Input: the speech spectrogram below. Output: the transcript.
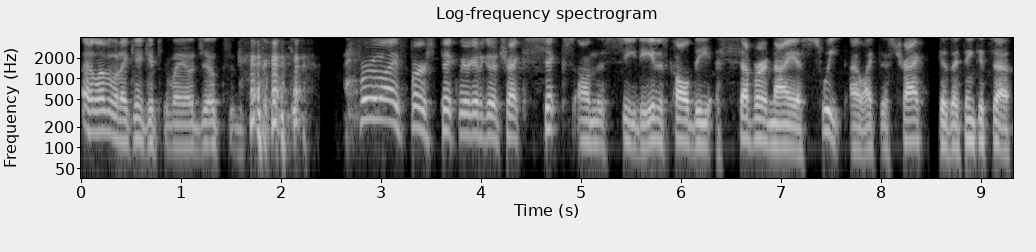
I love it when I can't get through my own jokes. for my first pick, we're going to go to track six on this CD. It is called the Severnaya Suite. I like this track because I think it's a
